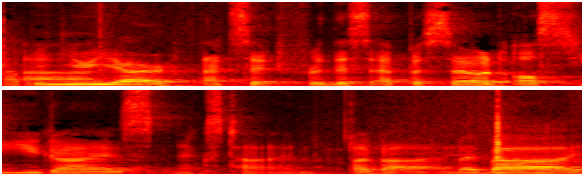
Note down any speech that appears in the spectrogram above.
Happy Uh, New Year. That's it for this episode. I'll see you guys next time. Bye bye. Bye bye.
